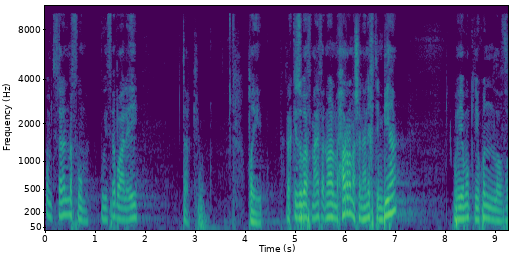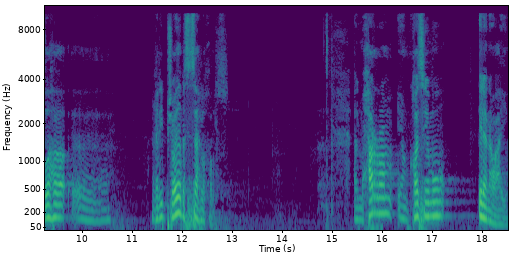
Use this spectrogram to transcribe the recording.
وامتثالا مفهوما. ويثاب على إيه؟ ترك طيب ركزوا بقى في معايا في أنواع المحرم عشان هنختم بيها. وهي ممكن يكون لفظها آه، غريب شوية بس سهل خالص. المحرم ينقسم إلى نوعين.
